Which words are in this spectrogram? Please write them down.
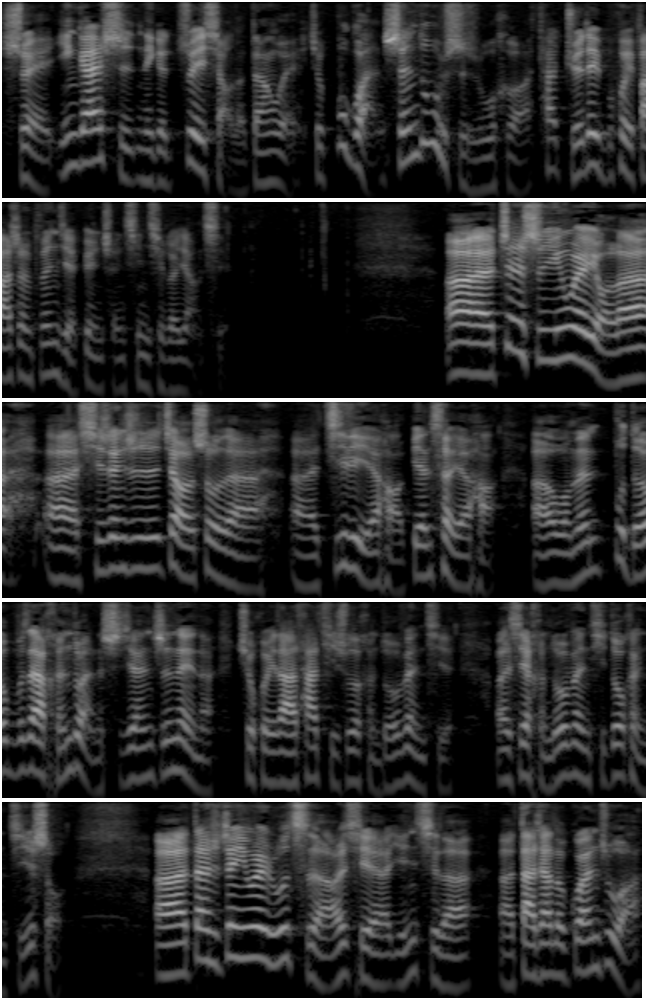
水应该是那个最小的单位，就不管深度是如何，它绝对不会发生分解变成氢气和氧气。呃，正是因为有了呃席真之教授的呃激励也好，鞭策也好，呃，我们不得不在很短的时间之内呢，去回答他提出的很多问题，而且很多问题都很棘手。呃，但是正因为如此，而且引起了呃大家的关注啊，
